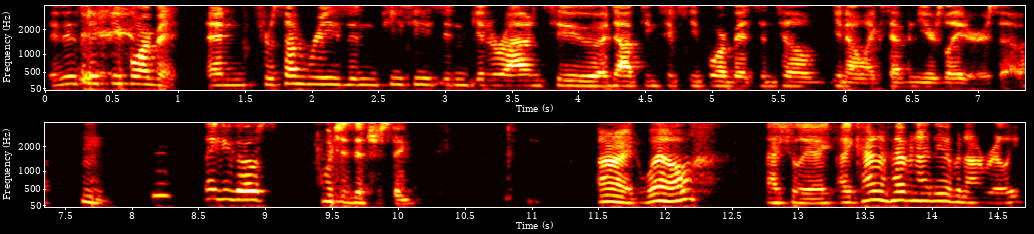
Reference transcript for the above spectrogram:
It is 64 bits, and for some reason PCs didn't get around to adopting 64 bits until you know like seven years later or so, Hmm. Thank you, Ghost. which is interesting. All right. Well, actually, I, I kind of have an idea, but not really.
